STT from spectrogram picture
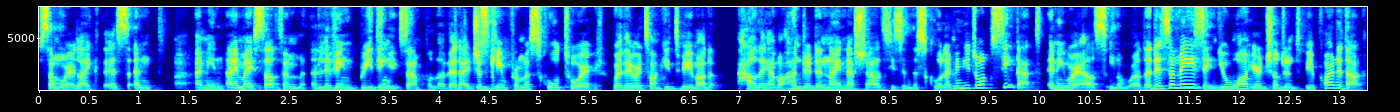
somewhere like this. And uh, I mean, I myself am a living, breathing example of it. I just came from a school tour where they were talking to me about how they have 109 nationalities in the school. I mean, you don't see that anywhere else in the world. And it's amazing. You want your children to be a part of that.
